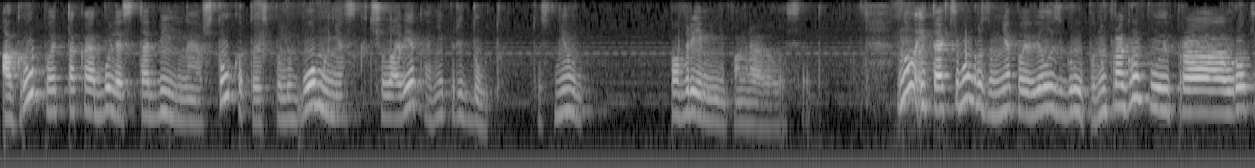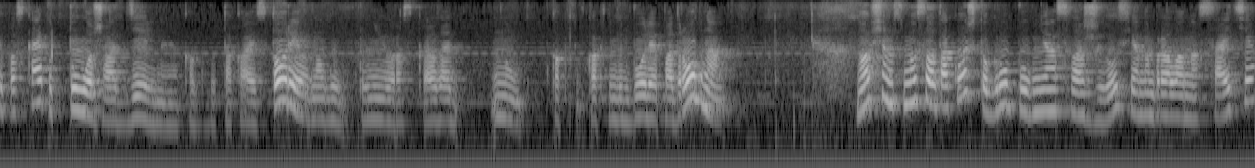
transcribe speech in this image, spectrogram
А группа это такая более стабильная штука, то есть по-любому несколько человек они придут. То есть мне по времени понравилось это. Ну и таким образом у меня появилась группа. Ну про группу и про уроки по скайпу тоже отдельная как бы такая история. Могу про нее рассказать ну, как, как-нибудь более подробно. Ну, в общем, смысл такой, что группа у меня сложилась, я набрала на сайте,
